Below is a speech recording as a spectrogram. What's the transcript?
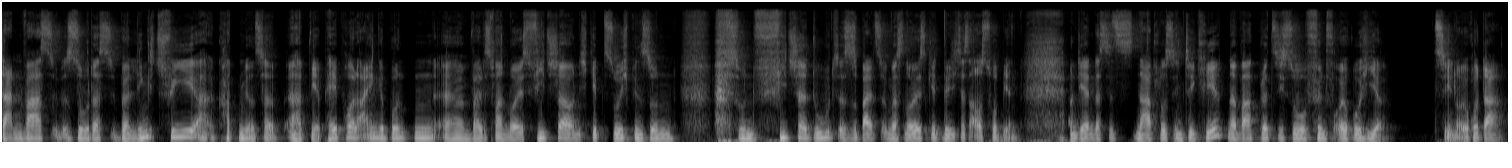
Dann war es so, dass über Linktree hatten wir uns hat mir PayPal eingebunden, äh, weil das war ein neues Feature und ich gebe zu, ich bin so ein, so ein Feature-Dude. Also, sobald es irgendwas Neues gibt, will ich das ausprobieren. Und die haben das jetzt nahtlos integriert und da war plötzlich so 5 Euro hier, 10 Euro da.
